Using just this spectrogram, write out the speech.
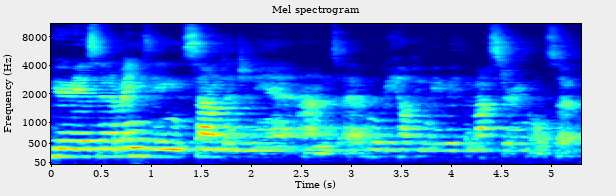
who is an amazing sound engineer and uh, will be helping me with the mastering also.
